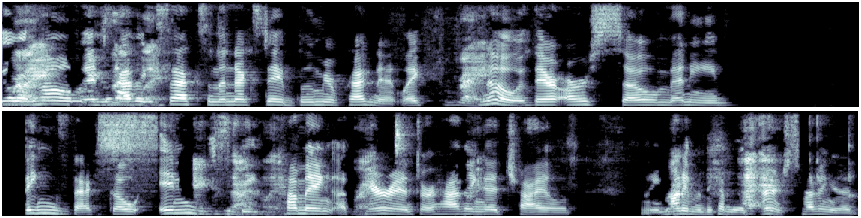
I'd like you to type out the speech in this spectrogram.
going Right, home and having sex, and the next day, boom, you're pregnant. Like, right no, there are so many things that go into exactly. becoming a Right. parent or having a child. I mean, not even becoming a parent, just having a,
